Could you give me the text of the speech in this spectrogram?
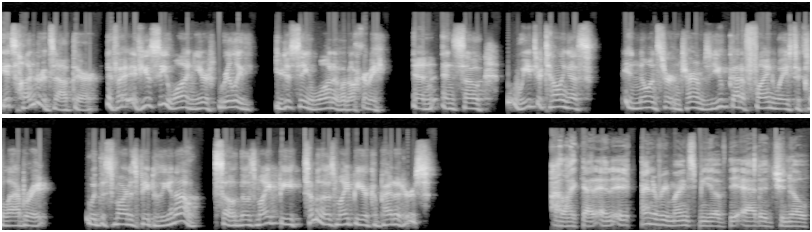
it's hundreds out there. If if you see one, you're really you're just seeing one of an army. And, and so weeds are telling us in no uncertain terms, you've got to find ways to collaborate with the smartest people you know. So those might be, some of those might be your competitors. I like that. And it kind of reminds me of the adage, you know,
